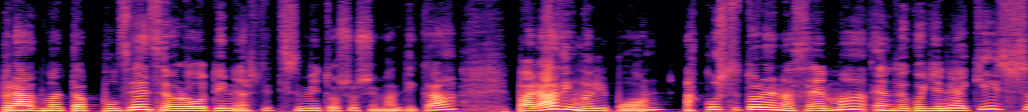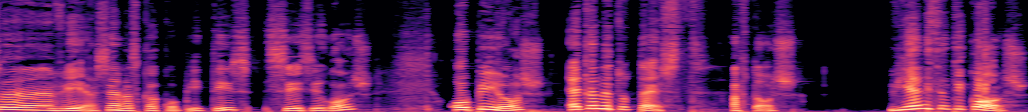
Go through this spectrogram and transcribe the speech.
πράγματα που δεν θεωρώ ότι είναι αυτή τη στιγμή τόσο σημαντικά. Παράδειγμα λοιπόν, ακούστε τώρα ένα θέμα ενδοοικογενειακής ε, βίας. Ένας κακοποιητής σύζυγος, ο οποίος έκανε το τεστ αυτός. Βγαίνει θετικός.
